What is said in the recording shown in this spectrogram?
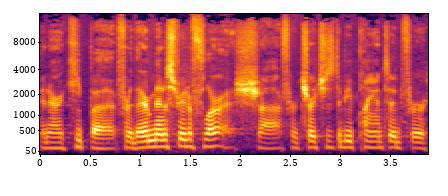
in Arequipa for their ministry to flourish, uh, for churches to be planted, for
